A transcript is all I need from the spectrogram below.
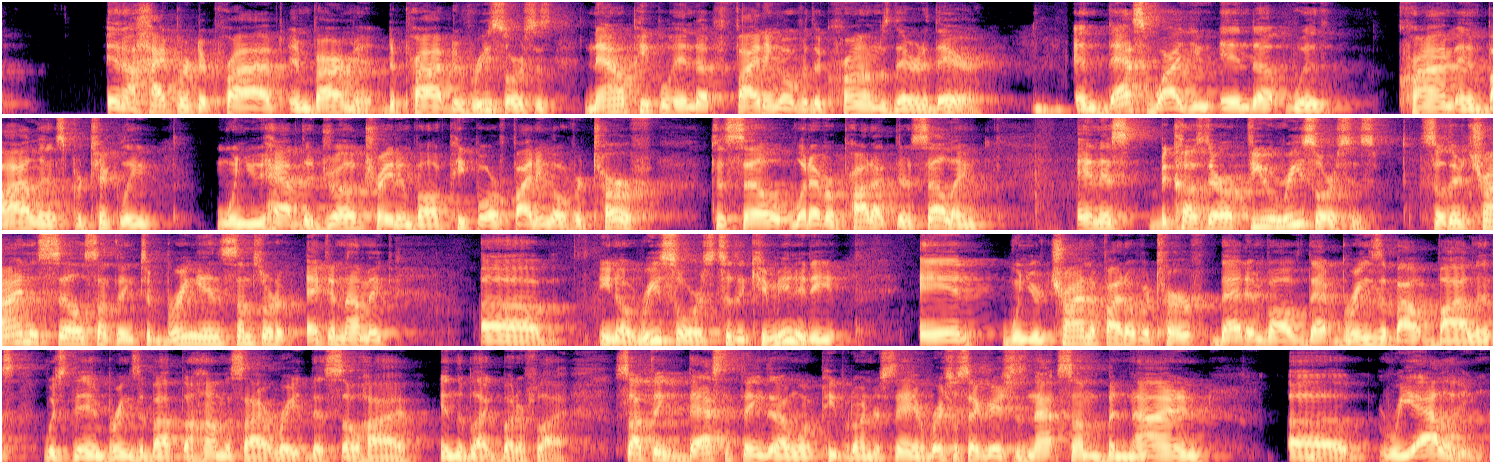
in a hyper deprived environment, deprived of resources, now people end up fighting over the crumbs that are there. Mm-hmm. And that's why you end up with crime and violence, particularly when you have the drug trade involved, people are fighting over turf to sell whatever product they're selling. And it's because there are few resources. So they're trying to sell something to bring in some sort of economic uh, you know, resource to the community. And when you're trying to fight over turf, that involves that brings about violence, which then brings about the homicide rate that's so high in the black butterfly. So I think that's the thing that I want people to understand. Racial segregation is not some benign uh, reality.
